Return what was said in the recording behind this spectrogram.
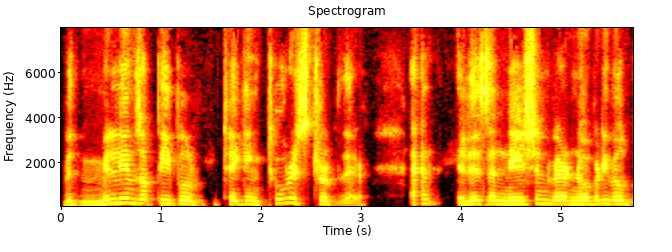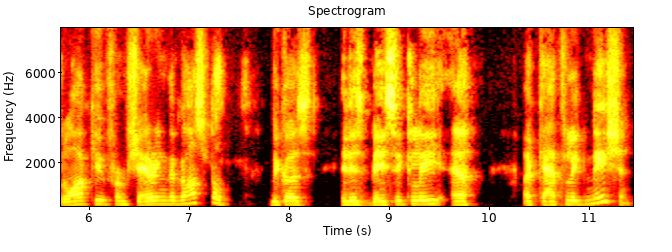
with millions of people taking tourist trip there. And it is a nation where nobody will block you from sharing the gospel because it is basically a, a Catholic nation.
